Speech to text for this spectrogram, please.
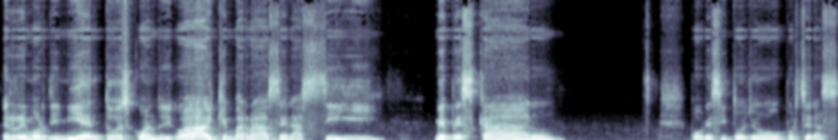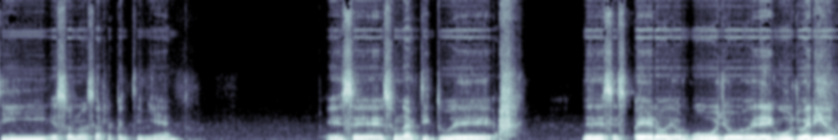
El remordimiento es cuando digo, ay, qué embarrada ser así, me pescaron, pobrecito yo por ser así, eso no es arrepentimiento. Ese es una actitud de, de desespero, de orgullo, de orgullo herido.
